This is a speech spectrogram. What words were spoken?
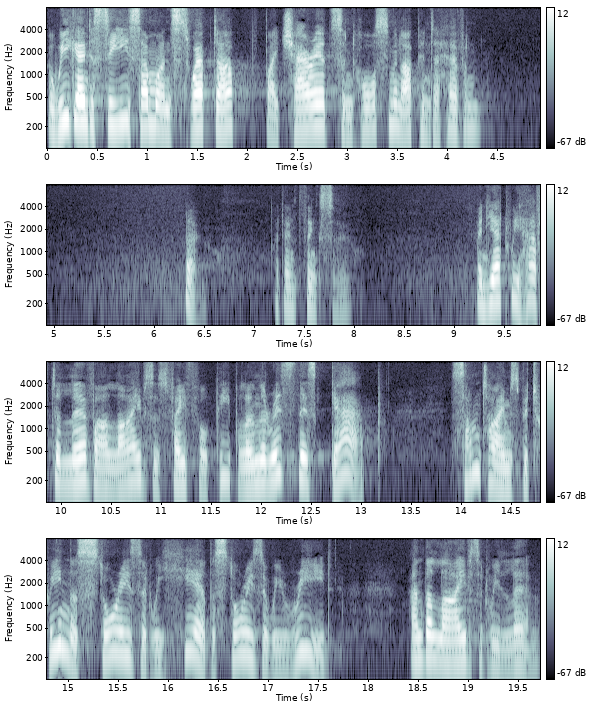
Are we going to see someone swept up by chariots and horsemen up into heaven? No, I don't think so. And yet we have to live our lives as faithful people, and there is this gap sometimes between the stories that we hear, the stories that we read, and the lives that we live.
